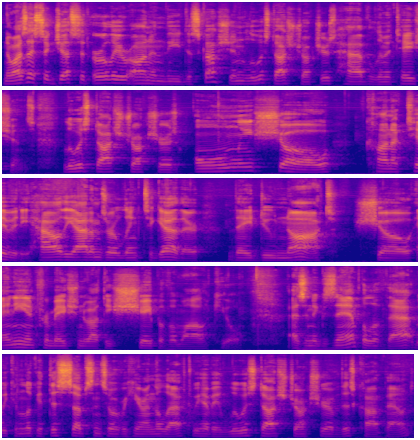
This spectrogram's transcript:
Now, as I suggested earlier on in the discussion, Lewis dot structures have limitations. Lewis dot structures only show connectivity, how the atoms are linked together. They do not show any information about the shape of a molecule. As an example of that, we can look at this substance over here on the left. We have a Lewis dot structure of this compound.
